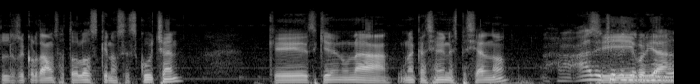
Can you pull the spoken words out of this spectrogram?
les recordamos a todos los que nos escuchan que si quieren una, una canción en especial, ¿no? Ajá, ah, de Sí, hecho les ya.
